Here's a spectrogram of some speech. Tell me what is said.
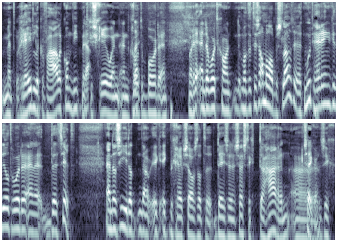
met redelijke verhalen komt. Niet met Ja. geschreeuw en, en grote borden. En, maar, en daar wordt gewoon. Want het is allemaal al besloten. Het moet heringedeeld worden en eh, that's it. En dan zie je dat. Nou, ik, ik begreep zelfs dat de D66 te Haren. eh, zich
